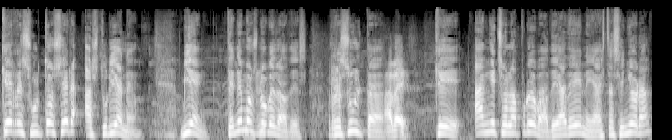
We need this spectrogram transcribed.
que resultó ser asturiana. Bien, tenemos novedades. Resulta A ver, que han hecho la prueba de ADN a esta señora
